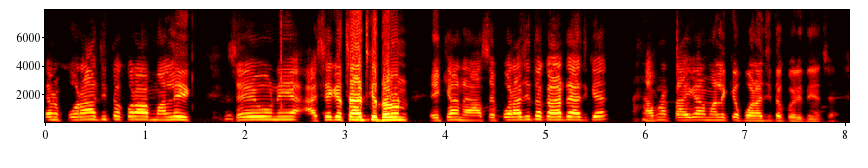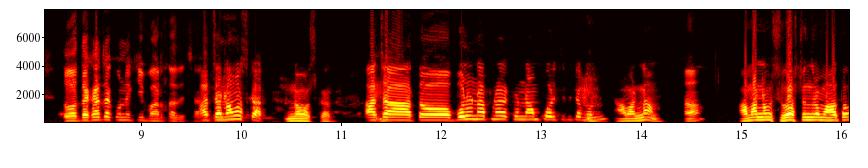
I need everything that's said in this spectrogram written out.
কারণ পরাজিত করা মালিক সে উনি এসে গেছে আজকে। ধরুন এখানে আসে। পরাজিত করাটা আজকে আপনার টাইগার মালিককে পরাজিত করে দিয়েছে। তো দেখা যাক উনি কি বার্তা দিচ্ছে। আচ্ছা নমস্কার। নমস্কার। আচ্ছা তো বলুন আপনার একটু নাম পরিচিতিটা বলুন। আমার নাম? হ্যাঁ? আমার নাম সুভাষ চন্দ্র মাহাতো।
